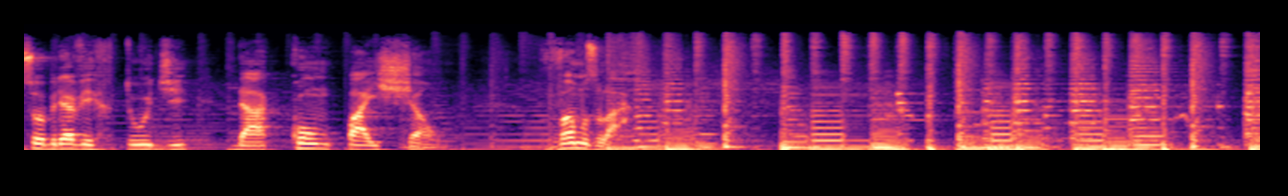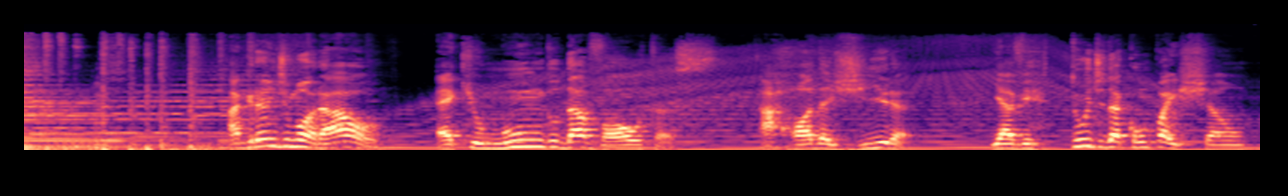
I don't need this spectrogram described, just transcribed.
sobre a virtude da compaixão. Vamos lá! A grande moral é que o mundo dá voltas, a roda gira e a virtude da compaixão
